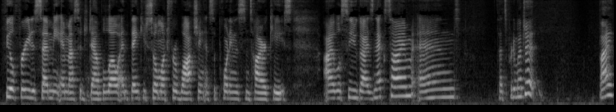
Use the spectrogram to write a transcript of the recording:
feel free to send me a message down below. And thank you so much for watching and supporting this entire case. I will see you guys next time, and that's pretty much it. Bye.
